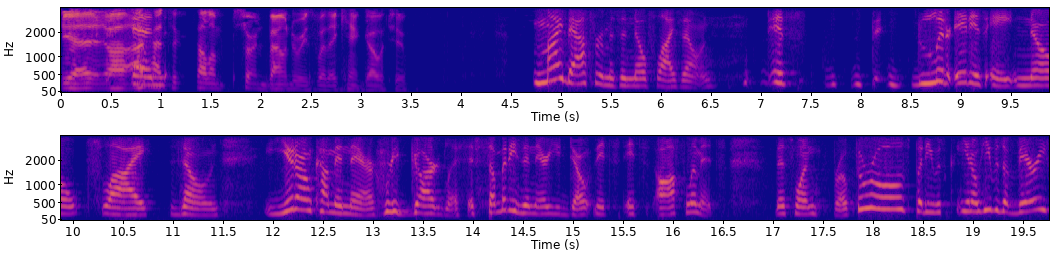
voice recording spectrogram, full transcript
Yeah, uh, I've had to tell them certain boundaries where they can't go to. My bathroom is a no-fly zone. It's it is a no-fly zone. You don't come in there regardless. If somebody's in there, you don't. It's it's off limits this one broke the rules, but he was, you know, he was a very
